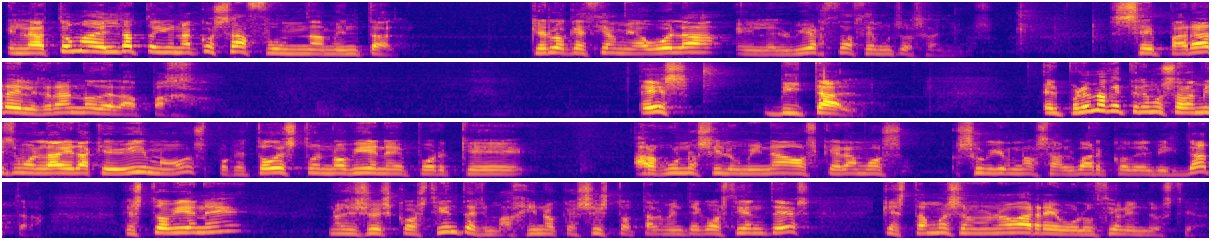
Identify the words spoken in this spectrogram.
En la toma del dato hay una cosa fundamental, que es lo que decía mi abuela en el Bierzo hace muchos años separar el grano de la paja. Es vital. El problema que tenemos ahora mismo en la era que vivimos, porque todo esto no viene porque algunos iluminados queramos subirnos al barco del Big Data. Esto viene, no sé si sois conscientes, imagino que sois totalmente conscientes, que estamos en una nueva revolución industrial.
